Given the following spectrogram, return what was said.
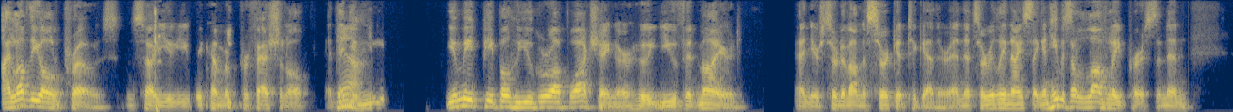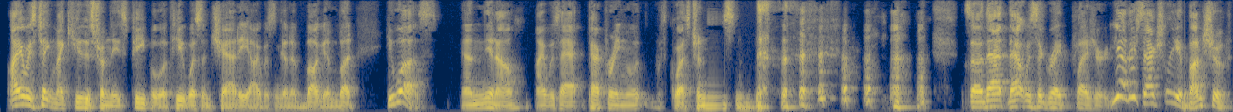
I love the old pros, and so you you become a professional, and then Yeah. you meet you meet people who you grew up watching or who you've admired, and you're sort of on the circuit together, and that's a really nice thing. And he was a lovely person, and I always take my cues from these people. If he wasn't chatty, I wasn't going to bug him, but he was, and you know, I was at peppering with, with questions. So that that was a great pleasure. Yeah, there's actually a bunch of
